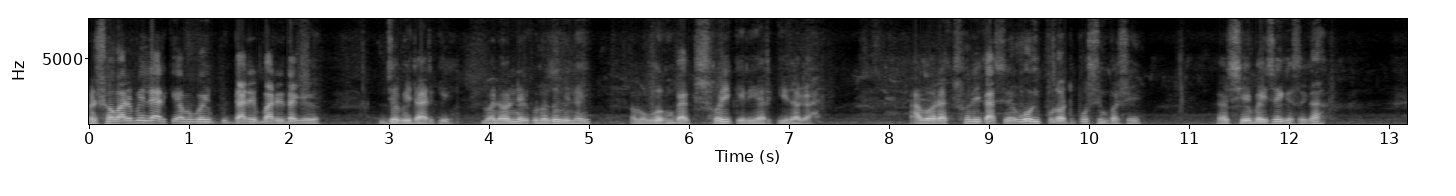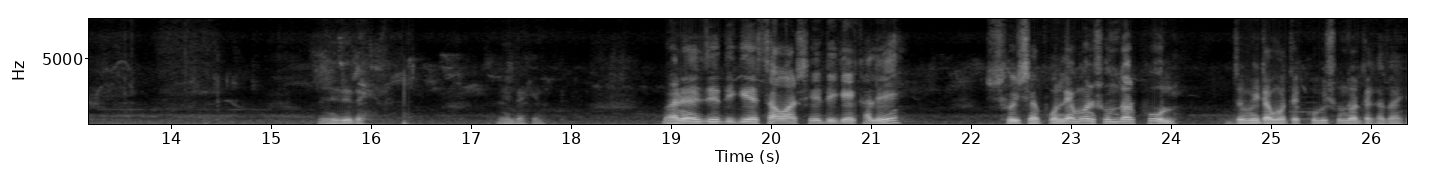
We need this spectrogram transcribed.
মানে সবার মিলে আর কি আমাকে ওই দাঁড়িয়ে বাড়ির দাগে জমিটা আর কি মানে অন্যের কোনো জমি নাই আমাকে এক শরিকেরই আর কি জায়গা। আবার এক শরিক আছে, ওই প্লট পশ্চিম পাশে, সে বেঁচে গেছে গা। এই যে দেখ। এই দেখেন। মানে যেদিকে চাওয়া সেদিকে খালি সরিষা ফুল। এমন সুন্দর ফুল জমিটা মতে খুবই সুন্দর দেখা যায়।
